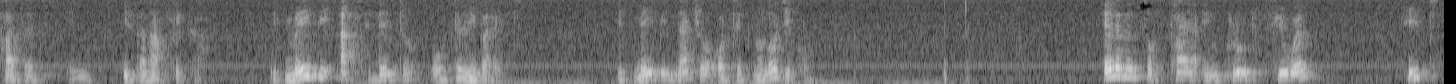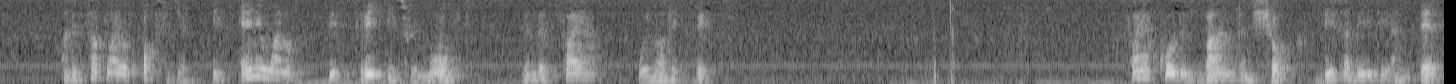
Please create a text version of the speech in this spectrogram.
hazards in Eastern Africa. It may be accidental or deliberate. It may be natural or technological. Elements of fire include fuel, heat, and the supply of oxygen. If any one of these three is removed, then the fire will not exist. Fire causes burns and shock, disability and death,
